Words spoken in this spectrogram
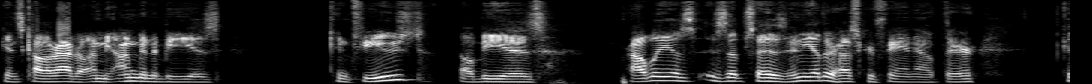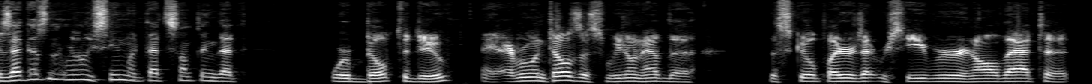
against colorado i mean i'm going to be as confused. I'll be as probably as, as upset as any other husker fan out there because that doesn't really seem like that's something that we're built to do. Everyone tells us we don't have the the skill players at receiver and all that to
